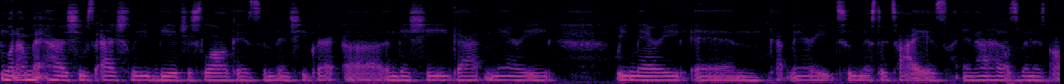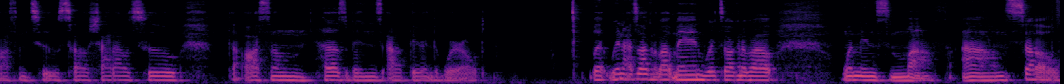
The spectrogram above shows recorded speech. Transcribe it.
When I met her, she was actually Beatrice Loggins and then she uh, and then she got married remarried and got married to Mr. Tyus and her husband is awesome too. So shout out to the awesome husbands out there in the world. But we're not talking about men, we're talking about Women's Month. Um, so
